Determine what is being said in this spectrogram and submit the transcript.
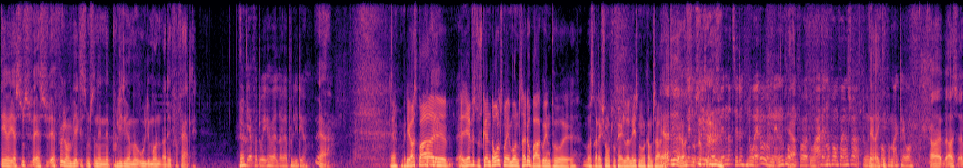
det er, jeg, synes, jeg, jeg føler mig virkelig som sådan en politiker med uld i munden, og det er forfærdeligt. Det er ja. derfor, du ikke har valgt at være politiker. Ja, Ja, men det er også bare, okay. øh, ja, hvis du skal have en dårlig smag i munden, så er det jo bare at gå ind på øh, vores redaktionslokale og læse nogle kommentarer. Ja, det ved jeg godt. Men måske skal du også vente til det. Nu er du jo en anden form ja. for, du har en anden form for ansvar, du er en er anden rigtigt. form for magthaver. Og, også,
